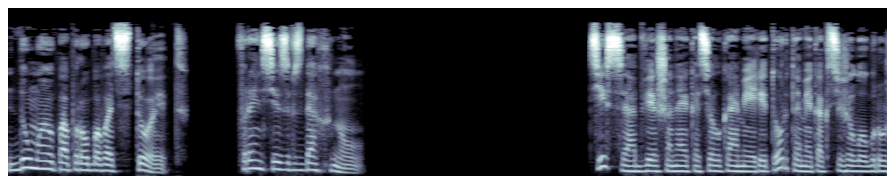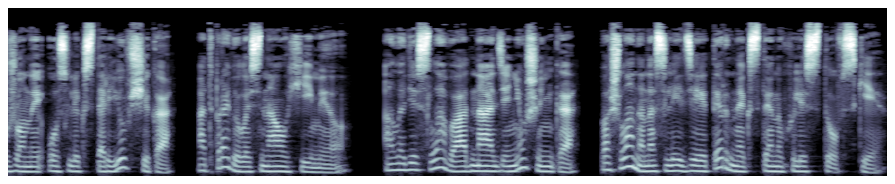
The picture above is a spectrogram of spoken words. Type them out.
думаю, попробовать стоит». Фрэнсис вздохнул. Тисса, обвешанная котелками и ретортами, как тяжело груженный ослик старьевщика, отправилась на алхимию. А Владислава, одна одинёшенька, пошла на наследие Этерны к Стэну Хлистовски.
